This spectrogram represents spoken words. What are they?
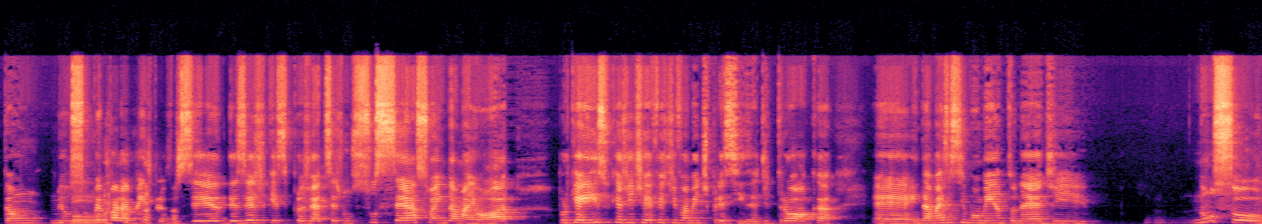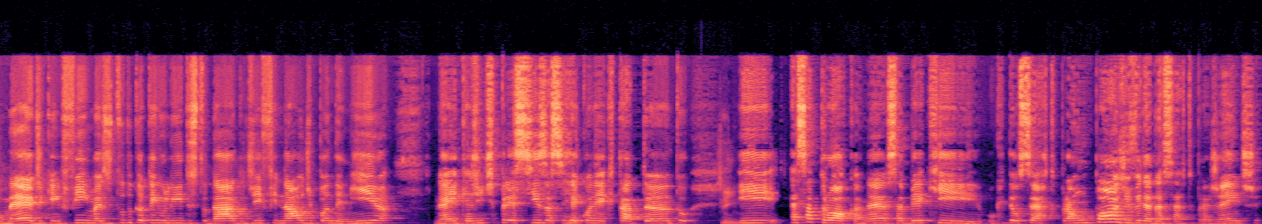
Então, meu super parabéns para você. Desejo que esse projeto seja um sucesso ainda maior, porque é isso que a gente efetivamente precisa, de troca, é, ainda mais esse momento, né, de não sou médica, enfim, mas tudo que eu tenho lido, estudado de final de pandemia, né, em que a gente precisa se reconectar tanto Sim. e essa troca, né, saber que o que deu certo para um pode vir a dar certo para a gente,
